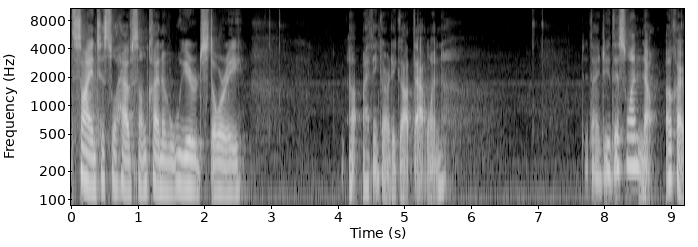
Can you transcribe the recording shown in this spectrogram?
scientists will have some kind of weird story. Oh, I think I already got that one. Did I do this one? No. Okay.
